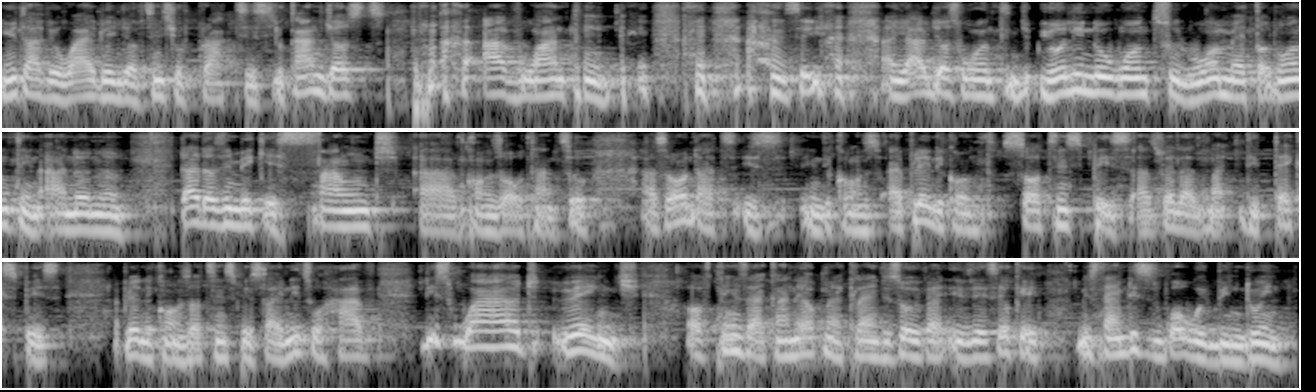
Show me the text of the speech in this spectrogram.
You need to have a wide range of things you practice. You can't just have one thing and say and you have just one thing. You only know one tool, one method, one thing. And no, no, that doesn't make a sound uh, consultant. So as someone that is in the cons, I play in the consulting space as well as my, the tech space. I play in the consulting space. So I need to have this wide range of things that can help my clients. So if, I, if they say, okay, Mr. Time, this is what we've been doing,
